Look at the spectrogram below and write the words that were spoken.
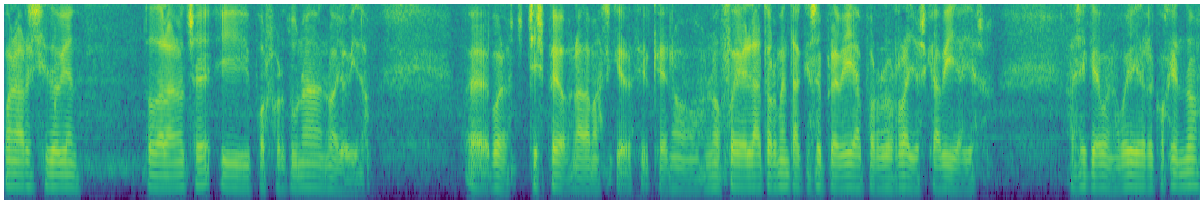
bueno, ha resistido bien toda la noche y por fortuna no ha llovido. Eh, bueno, chispeo nada más, quiero decir que no, no fue la tormenta que se preveía por los rayos que había y eso. Así que bueno, voy a ir recogiendo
